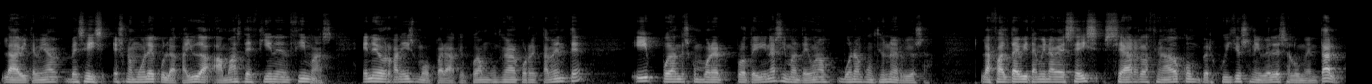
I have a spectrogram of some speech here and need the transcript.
La vitamina B6 es una molécula que ayuda a más de 100 enzimas en el organismo para que puedan funcionar correctamente y puedan descomponer proteínas y mantener una buena función nerviosa. La falta de vitamina B6 se ha relacionado con perjuicios a nivel de salud mental.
